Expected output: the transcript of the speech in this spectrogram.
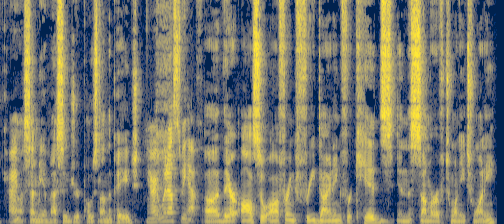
Okay. Uh, send me a message or post on the page. All right. What else do we have? Uh, they are also offering free dining for kids in the summer of 2020.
